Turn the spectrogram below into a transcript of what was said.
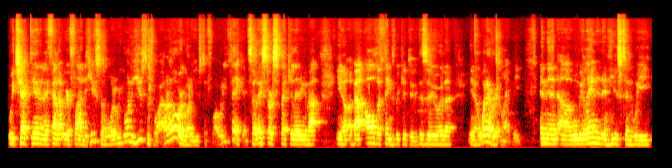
we checked in and they found out we were flying to Houston. What are we going to Houston for? I don't know what we're going to Houston for. What do you think? And so they start speculating about, you know, about all the things we could do, the zoo or the, you know, whatever it might be. And then uh, when we landed in Houston, we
